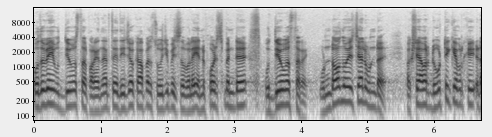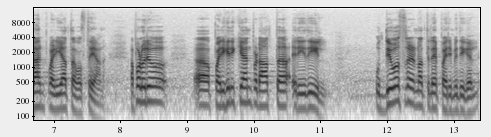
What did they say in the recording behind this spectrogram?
പൊതുവെ ഉദ്യോഗസ്ഥർ പറയുന്നത്. നേരത്തെ ദിജോ കാപ്പൻ സൂചിപ്പിച്ചതുപോലെ എൻഫോഴ്സ്മെന്റ് ഉദ്യോഗസ്ഥർ ഉണ്ടോ എന്ന് ചോദിച്ചാൽ ഉണ്ട്. പക്ഷേ അവർ ഡ്യൂട്ടിക്ക് അവർക്ക് ഇടാൻ കഴിയാത്ത അവസ്ഥയാണ്. അപ്പോൾ ഒരു പരിഹരിക്കാൻ പെടാത്ത രീതിയിൽ ഉദ്യോഗസ്ഥരുടെ എണ്ണത്തിലെ പരിമിതികൾ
